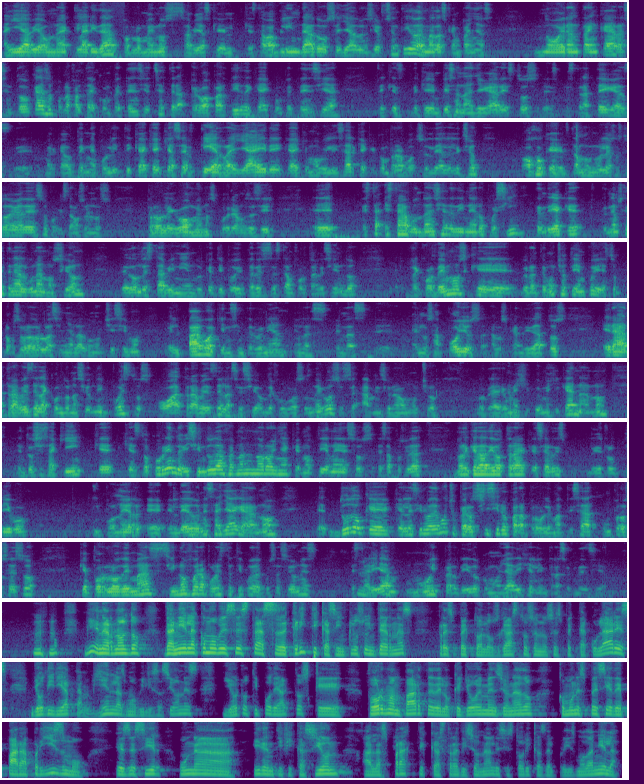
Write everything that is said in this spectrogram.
Ahí había una claridad, por lo menos sabías que, el, que estaba blindado o sellado en cierto sentido. Además, las campañas no eran tan caras en todo caso por la falta de competencia, etcétera. Pero a partir de que hay competencia, de que, de que empiezan a llegar estos estrategas de mercadotecnia política, que hay que hacer tierra y aire, que hay que movilizar, que hay que comprar votos el día de la elección. Ojo que estamos muy lejos todavía de eso, porque estamos en los prolegómenos, podríamos decir. Eh, esta, esta abundancia de dinero, pues sí, tendría que, tendríamos que tener alguna noción de dónde está viniendo, qué tipo de intereses se están fortaleciendo Recordemos que durante mucho tiempo, y esto el profesor Obrador lo ha señalado muchísimo, el pago a quienes intervenían en, las, en, las, eh, en los apoyos a los candidatos era a través de la condonación de impuestos o a través de la cesión de jugosos negocios. Se ha mencionado mucho lo de Aeroméxico y Mexicana, ¿no? Entonces aquí, ¿qué, ¿qué, está ocurriendo? Y sin duda Fernando Noroña, que no tiene esos, esa posibilidad, no le queda de otra que ser disruptivo y poner eh, el dedo en esa llaga, ¿no? Eh, dudo que, que, le sirva de mucho, pero sí sirve para problematizar un proceso que por lo demás, si no fuera por este tipo de acusaciones, estaría muy perdido, como ya dije, la intrascendencia. Bien, Arnoldo. Daniela, ¿cómo ves estas eh, críticas, incluso internas, respecto a los gastos en los espectaculares? Yo diría también las movilizaciones y otro tipo de actos que forman parte de lo que yo he mencionado como una especie de paraprismo, es decir, una identificación a las prácticas tradicionales históricas del prismo. Daniela.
